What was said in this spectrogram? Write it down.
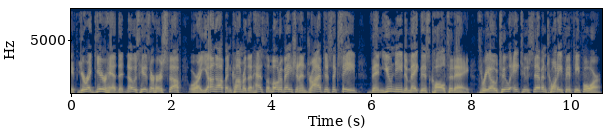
If you're a gearhead that knows his or her stuff or a young up and comer that has the motivation and drive to succeed, then you need to make this call today. 302 827 2054.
